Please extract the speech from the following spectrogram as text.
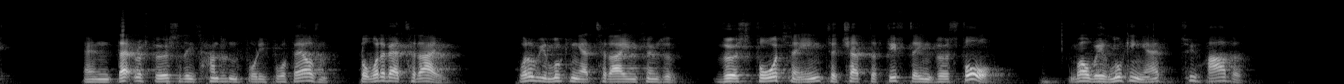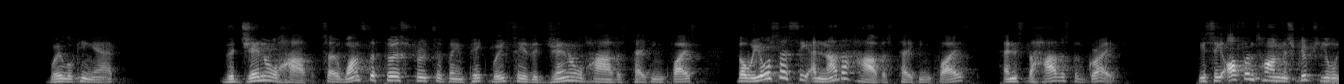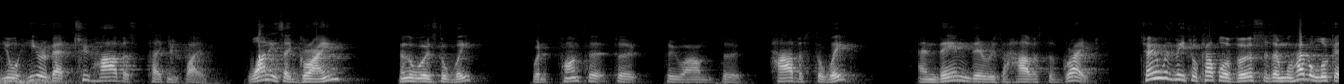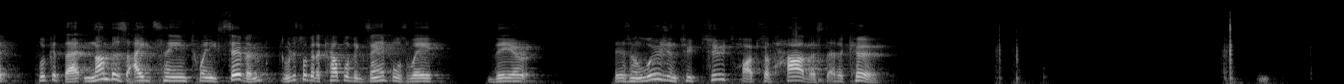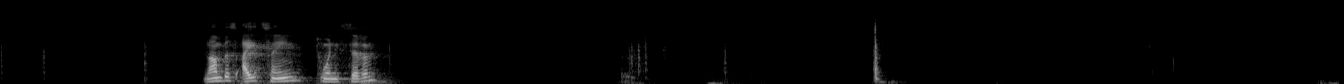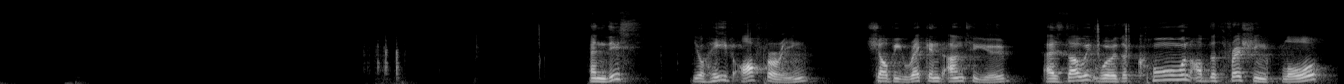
And that refers to these 144,000. But what about today? What are we looking at today in terms of verse 14 to chapter 15, verse 4? Well, we're looking at two harvests. We're looking at the general harvest. So once the first fruits have been picked, we see the general harvest taking place. But we also see another harvest taking place, and it's the harvest of grapes. You see, oftentimes in Scripture, you'll, you'll hear about two harvests taking place. One is a grain, in other words, the wheat, when it's time to, to, to, um, to harvest the wheat, and then there is a harvest of grapes. Turn with me to a couple of verses, and we'll have a look at, look at that. Numbers 18 27, we'll just look at a couple of examples where there, there's an allusion to two types of harvest that occur. Numbers 18, 27. And this your heave offering shall be reckoned unto you as though it were the corn of the threshing floor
